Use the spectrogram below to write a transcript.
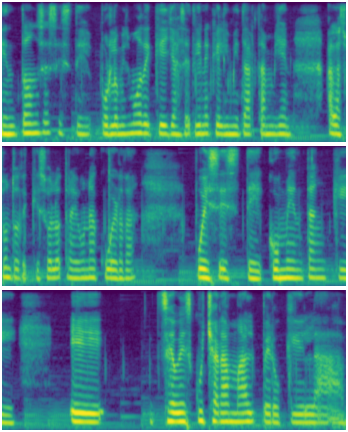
Entonces, este, por lo mismo de que ella se tiene que limitar también al asunto de que solo trae una cuerda, pues este, comentan que eh, se escuchará mal, pero que la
